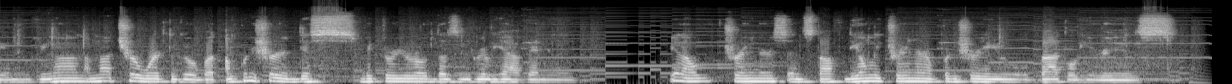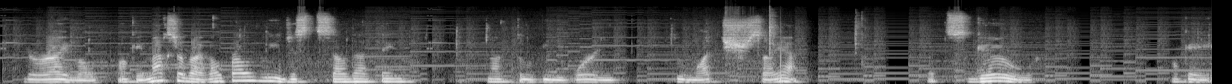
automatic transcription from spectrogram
Okay, moving on. I'm not sure where to go, but I'm pretty sure this Victory Road doesn't really have any, you know, trainers and stuff. The only trainer I'm pretty sure you will battle here is your rival. Okay, Max Revive. I'll probably just sell that thing. Not to be worried too much. So yeah. Let's go. Okay.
